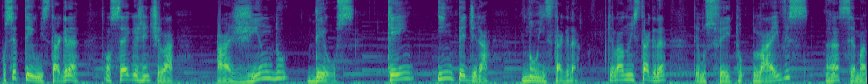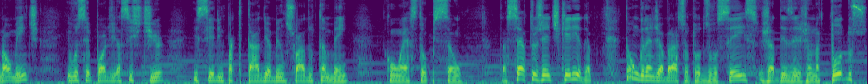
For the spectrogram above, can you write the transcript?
Você tem um Instagram? Então segue a gente lá, Agindo Deus. Quem impedirá no Instagram. Porque lá no Instagram temos feito lives né, semanalmente e você pode assistir e ser impactado e abençoado também com esta opção. Tá certo, gente querida? Então, um grande abraço a todos vocês, já desejando a todos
